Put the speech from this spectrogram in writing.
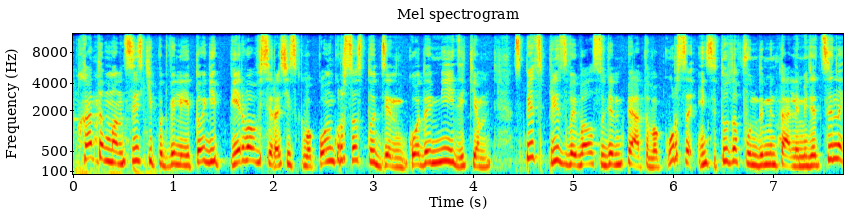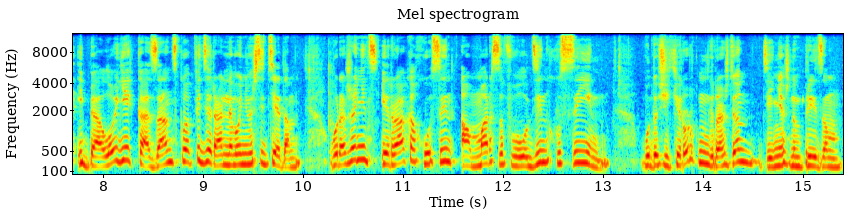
В Ханты-Мансийске подвели итоги первого всероссийского конкурса «Студент года медики». Спецприз завоевал студент пятого курса Института фундаментальной медицины и биологии Казанского федерального университета. Уроженец Ирака Хусейн Амар Сафулдин Хусейн. Будущий хирург награжден денежным призом.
